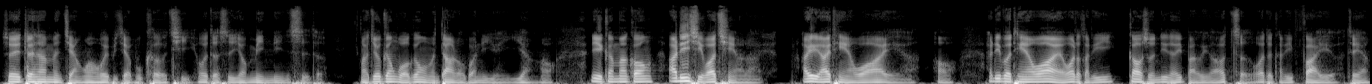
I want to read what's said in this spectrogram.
所以对他们讲话会比较不客气，或者是用命令式的啊，就跟我跟我们大楼管理员一样哦。你干嘛讲啊？你是我请来，啊你来听我的啊，哦，啊你不听我的，我就给你告诉你的一百个要走，我就给你 fire，这样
